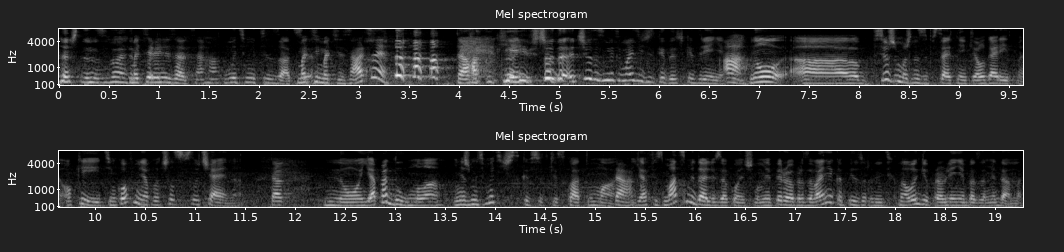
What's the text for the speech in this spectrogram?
что называется. Материализация, ага. Математизация. Математизация? Так, окей. Чудо, чудо с математической точки зрения. А. Ну, все же можно записать некие алгоритмы. Окей, Тиньков у меня получился случайно. Так, Но я подумала, у меня же математический все-таки склад ума. Так. Я физмат с медалью закончила, у меня первое образование компьютерные технологии управления базами данных.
